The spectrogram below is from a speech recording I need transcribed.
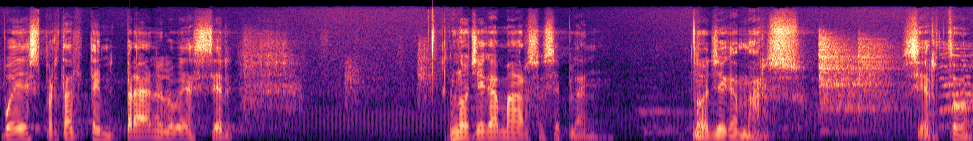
voy a despertar temprano lo voy a hacer. No llega marzo ese plan, no llega marzo, ¿cierto?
